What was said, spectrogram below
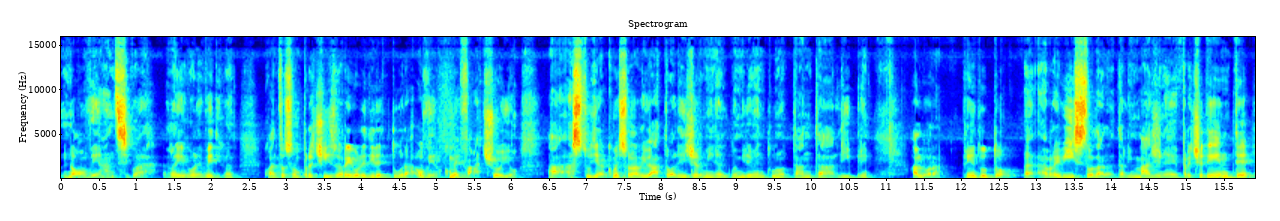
nove anzi qua, regole, vedi quanto sono preciso, regole di lettura, ovvero come faccio io a, a studiare, come sono arrivato a leggermi nel 2021 80 libri. Allora, prima di tutto eh, avrai visto da, dall'immagine precedente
